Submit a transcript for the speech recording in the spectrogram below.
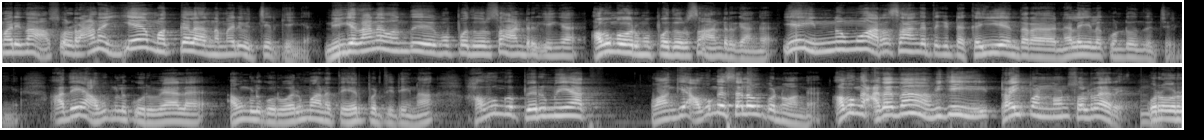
மாதிரி தான் சொல்கிறேன் ஆனால் ஏன் மக்களை அந்த மாதிரி வச்சுருக்கீங்க? நீங்கள் தானே வந்து முப்பது வருஷம் ஆண்டிருக்கீங்க. அவங்க ஒரு முப்பது வருஷம் ஆண்டிருக்காங்க. ஏன் இன்னமும் அரசாங்கத்துக்கிட்ட கையேந்திர நிலையில் கொண்டு வந்து வச்சுருக்கீங்க? அதே அவங்களுக்கு ஒரு வேலை அவங்களுக்கு ஒரு வருமானத்தை ஏற்படுத்திட்டிங்கன்னா அவங்க பெருமையாக வாங்கி அவங்க செலவு பண்ணுவாங்க. அவங்க அதை தான் விஜய் ட்ரை பண்ணணும்னு சொல்கிறாரு ஒரு ஒரு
